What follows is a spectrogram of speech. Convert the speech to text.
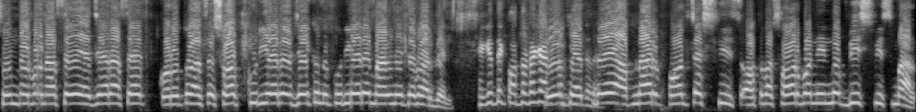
সুন্দরবন আছে এজার আছে করতো আছে সব কুরিয়ারে যে কোনো কুরিয়ারে মাল নিতে পারবেন। সেক্ষেত্রে কত টাকা? ক্ষেত্রে আপনার পঞ্চাশ পিস অথবা সর্বনিম্ন বিশ পিস মাল।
